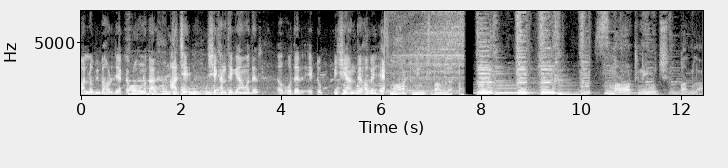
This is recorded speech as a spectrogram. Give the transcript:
বাল্যবিবাহর যে একটা প্রবণতা আছে, সেখান থেকে আমাদের ওদের একটু পিছিয়ে আনতে হবে। Smart news Bangla. Smart news Bangla.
